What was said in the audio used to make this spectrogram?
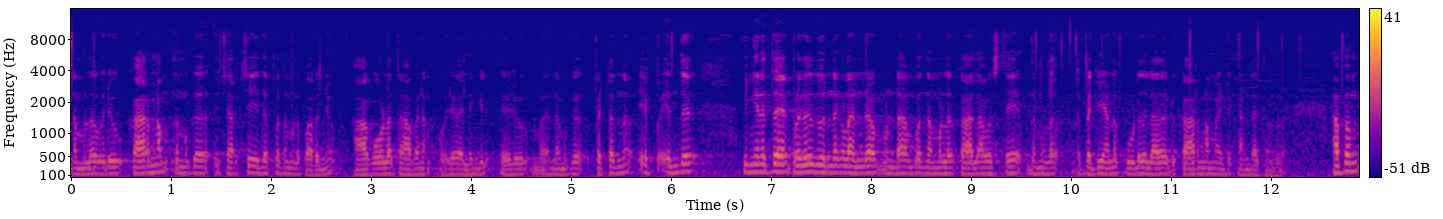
നമ്മൾ ഒരു കാരണം നമുക്ക് ചർച്ച ചെയ്തപ്പോൾ നമ്മൾ പറഞ്ഞു ആഗോള താപനം ഒരു അല്ലെങ്കിൽ ഒരു നമുക്ക് പെട്ടെന്ന് എന്ത് ഇങ്ങനത്തെ പ്രകൃതി ദുരന്തങ്ങളെല്ലാം ഉണ്ടാകുമ്പോൾ നമ്മൾ കാലാവസ്ഥയെ നമ്മൾ പറ്റിയാണ് കൂടുതൽ അതൊരു കാരണമായിട്ട് കണ്ടെത്തുന്നത്. അപ്പം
